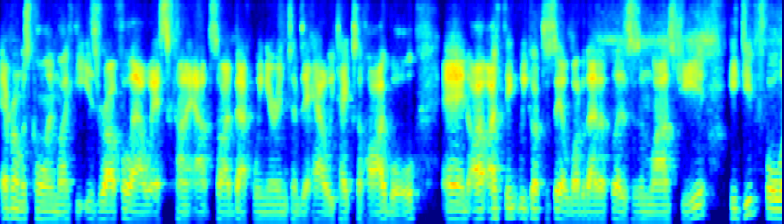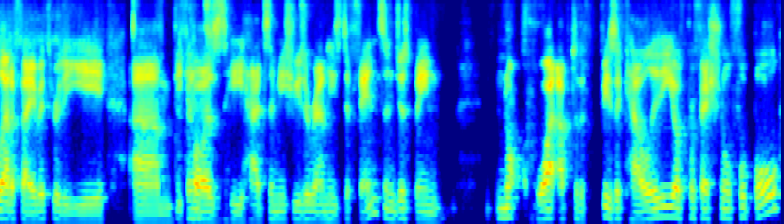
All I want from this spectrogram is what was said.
Everyone was calling him like the Israel Folau West kind of outside back winger in terms of how he takes a high ball. And I, I think we got to see a lot of that athleticism last year. He did fall out of favor through the year um, because he had some issues around his defense and just been not quite up to the physicality of professional football.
